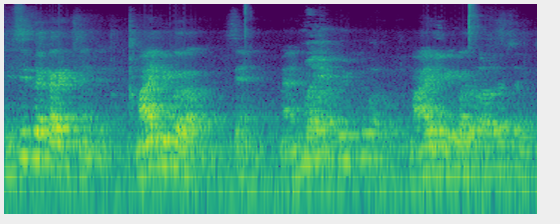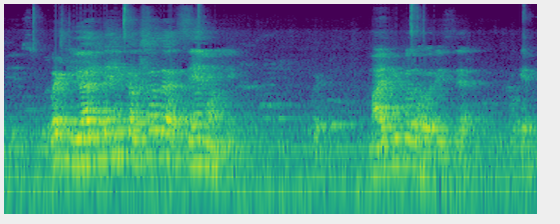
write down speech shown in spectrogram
This is the correct sentence. My people are same. Man. My people. My people. empty. But you are saying also the same only. But my people hour is there. Okay.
